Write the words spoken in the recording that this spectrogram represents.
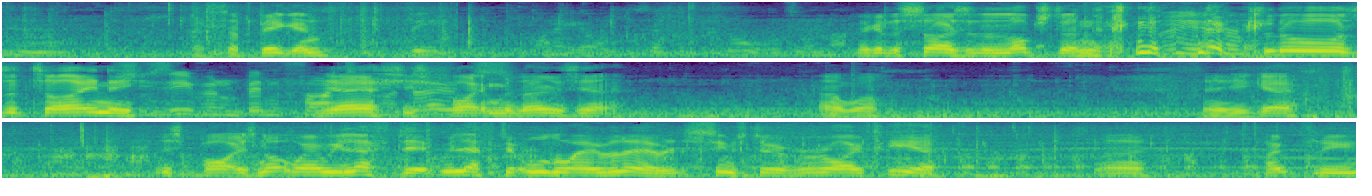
Mm. That's a big one. The funny old second claws on that. Look at the size of the lobster and the, Yeah. the claws are tiny. She's even been fighting yeah, with she's those. fighting with those, yeah. Oh well. There you go. This part is not where we left it. We left it all the way over there, but it seems to have arrived here. So hopefully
